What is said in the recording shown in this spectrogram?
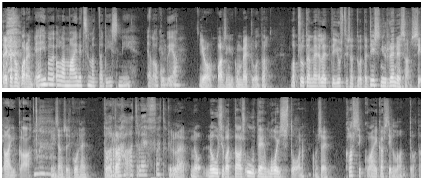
Eikä se on parempi. ei voi olla mainitsematta Disney-elokuvia. Joo, varsinkin kun me tuota, lapsuutemme elettiin justiinsa tuota Disney-renesanssi-aikaa. Niin se on se, kun he tuota, Parhaat leffat. kyllä no, nousivat taas uuteen loistoon. On se klassikkoaika silloin tuota,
